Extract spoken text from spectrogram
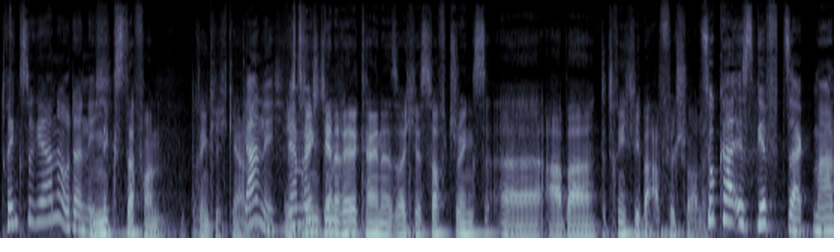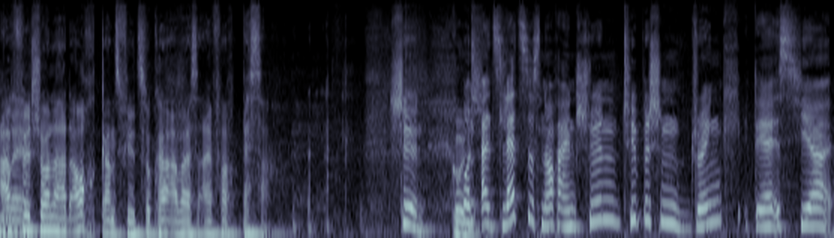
Trinkst du gerne oder nicht? Nix davon trinke ich gerne. Gar nicht. Ich Wer trinke möchte- generell keine solche Softdrinks, äh, aber da trinke ich lieber Apfelschorle. Zucker ist Gift, sagt Manuel. Apfelschorle hat auch ganz viel Zucker, aber ist einfach besser. Schön. Gut. Und als letztes noch einen schönen typischen Drink, der ist hier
